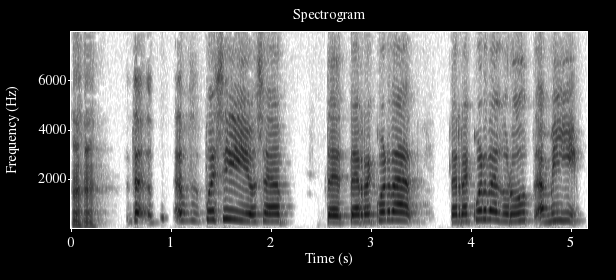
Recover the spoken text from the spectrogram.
pues sí, o sea, te, te, recuerda, te recuerda a Groot. A mí,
